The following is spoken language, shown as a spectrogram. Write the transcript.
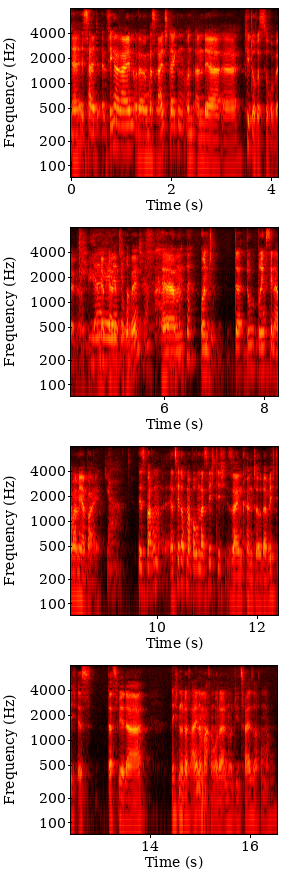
äh, ist halt äh, Finger rein oder irgendwas reinstecken und an der äh, Klitoris zu rubbeln, irgendwie, Ja, an der ja, Perle ja, zu genau, rubbeln. ja. Ähm, und da, du bringst denen aber mehr bei. Ja. Ist, warum, erzähl doch mal, warum das wichtig sein könnte oder wichtig ist, dass wir da nicht nur das eine machen oder nur die zwei Sachen machen.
